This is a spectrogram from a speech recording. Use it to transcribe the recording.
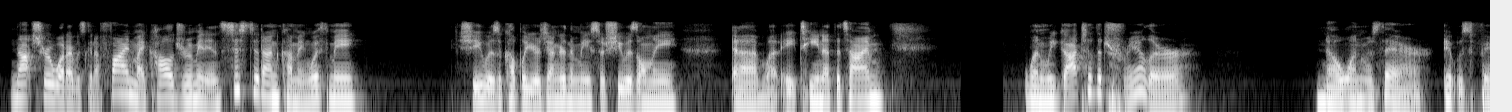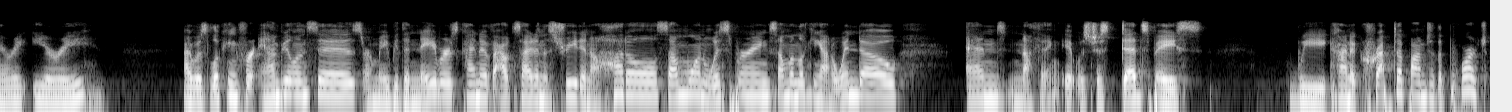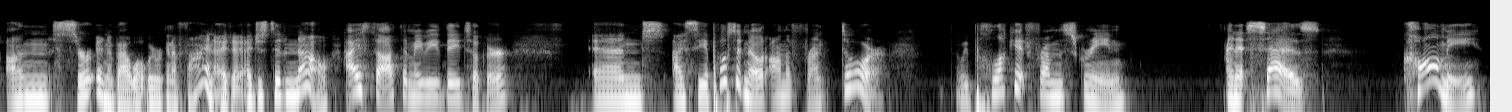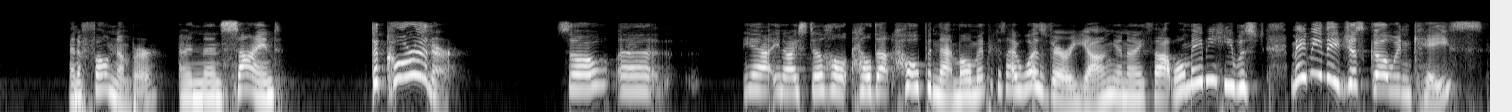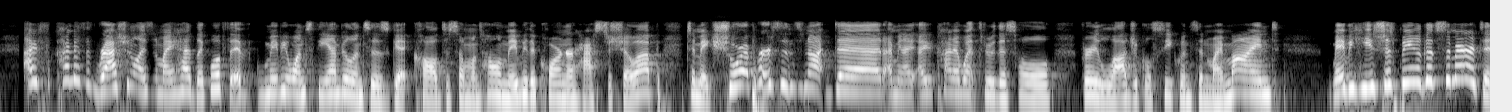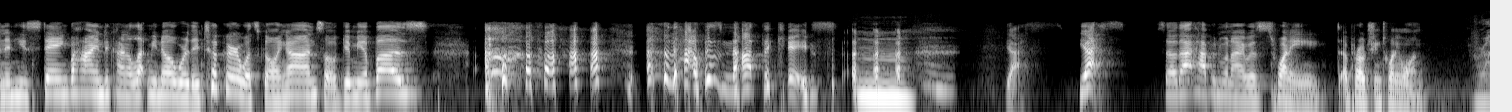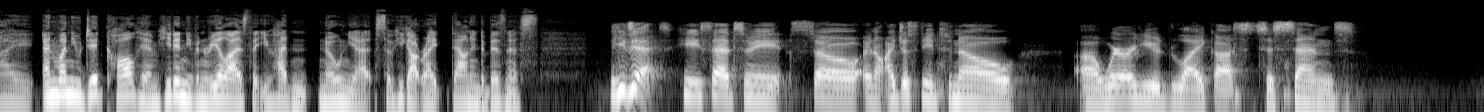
not sure what I was going to find. My college roommate insisted on coming with me. She was a couple years younger than me, so she was only, uh, what, 18 at the time. When we got to the trailer, no one was there. It was very eerie. I was looking for ambulances or maybe the neighbors kind of outside in the street in a huddle, someone whispering, someone looking out a window and nothing. It was just dead space. We kind of crept up onto the porch, uncertain about what we were going to find. I, I just didn't know. I thought that maybe they took her, and I see a post it note on the front door. We pluck it from the screen, and it says, Call me, and a phone number, and then signed, the coroner. So, uh, yeah, you know, I still held, held out hope in that moment because I was very young and I thought, well, maybe he was, maybe they just go in case. I've kind of rationalized in my head, like, well, if, if, maybe once the ambulances get called to someone's home, maybe the coroner has to show up to make sure a person's not dead. I mean, I, I kind of went through this whole very logical sequence in my mind. Maybe he's just being a good Samaritan and he's staying behind to kind of let me know where they took her, what's going on. So give me a buzz. that was not the case. Mm. yes. Yes. So that happened when I was 20, approaching 21. Right. And when you did call him, he didn't even realize that you hadn't known yet. So he got right down into business. He did. He said to me, So, you know, I just need to know uh, where you'd like us to send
